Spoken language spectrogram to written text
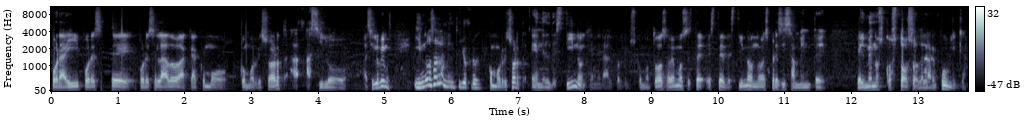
por ahí, por ese, por ese lado, acá como, como resort, así lo, así lo vimos. Y no solamente yo creo que como resort, en el destino en general, porque pues, como todos sabemos, este, este destino no es precisamente el menos costoso de la República.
